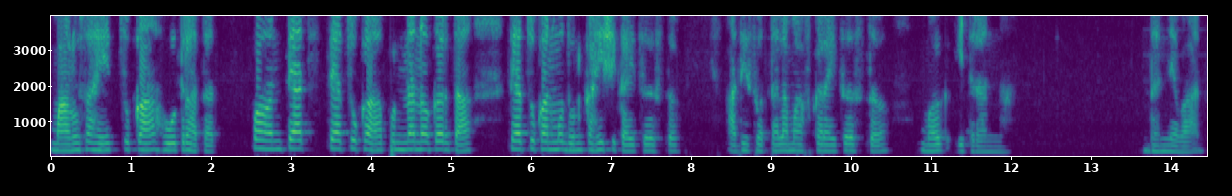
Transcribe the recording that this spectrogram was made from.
माणूस आहे चुका होत राहतात. पण त्याच त्या चुका पुन्हा न करता त्या चुकांमधून काही शिकायचं असतं. आधी स्वतःला माफ करायचं असतं मग इतरांना. धन्यवाद.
